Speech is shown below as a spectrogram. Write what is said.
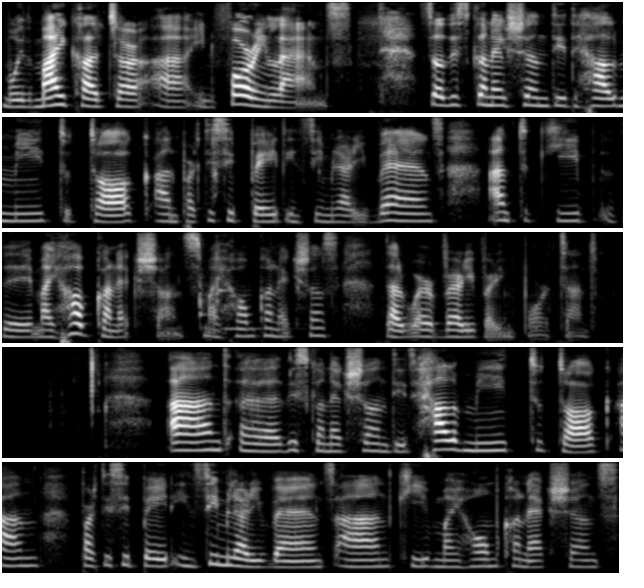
with my culture uh, in foreign lands. So, this connection did help me to talk and participate in similar events and to keep the, my home connections, my home connections that were very, very important. And uh, this connection did help me to talk and participate in similar events and keep my home connections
